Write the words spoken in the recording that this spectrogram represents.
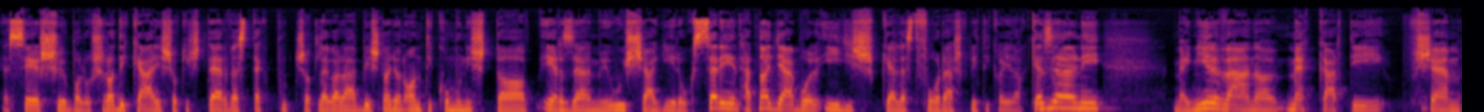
szélsőbalos radikálisok is terveztek pucsot, legalábbis nagyon antikommunista érzelmű újságírók szerint, hát nagyjából így is kell ezt forráskritikailag kezelni. Uh-huh meg nyilván a McCarthy sem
